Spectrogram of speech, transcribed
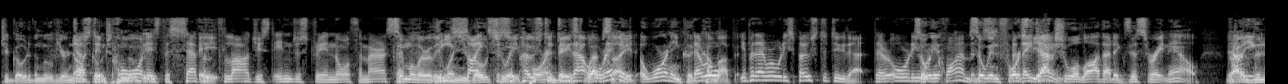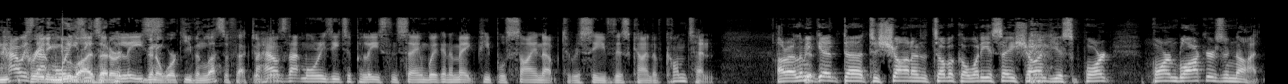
to go to the movie or not Justin, to the porn movie. is the seventh A- largest industry in North America. Similarly, These when you go to a supposed to do porn-based that already. website, a warning could They're come up. Yeah, but they're already supposed to do that. There are already so, en- requirements. so enforce the don't. actual law that exists right now, How rather you- than how is that creating more new easy laws to that are going to work even less effectively. How's that more easy to police than saying we're going to make people sign up to receive this kind of content? All right, let me get uh, to Sean in Etobicoke. What do you say, Sean? Do you support porn blockers or not?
